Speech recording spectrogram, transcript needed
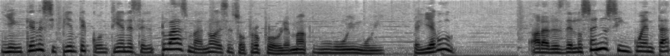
¿Y en qué recipiente contienes el plasma? No, ese es otro problema muy, muy peliagudo. Ahora, desde los años 50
